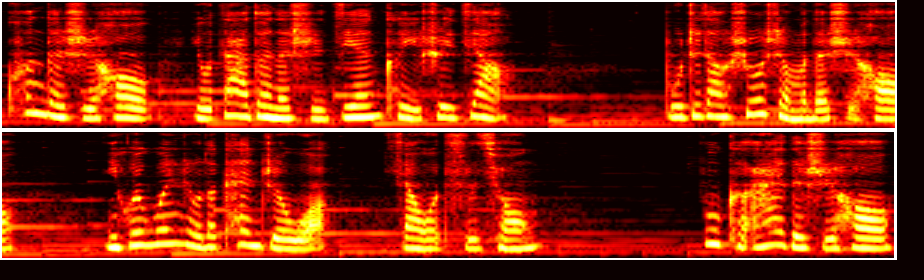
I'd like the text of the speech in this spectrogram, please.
困的时候有大段的时间可以睡觉；不知道说什么的时候。你会温柔地看着我，向我词穷；不可爱的时候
